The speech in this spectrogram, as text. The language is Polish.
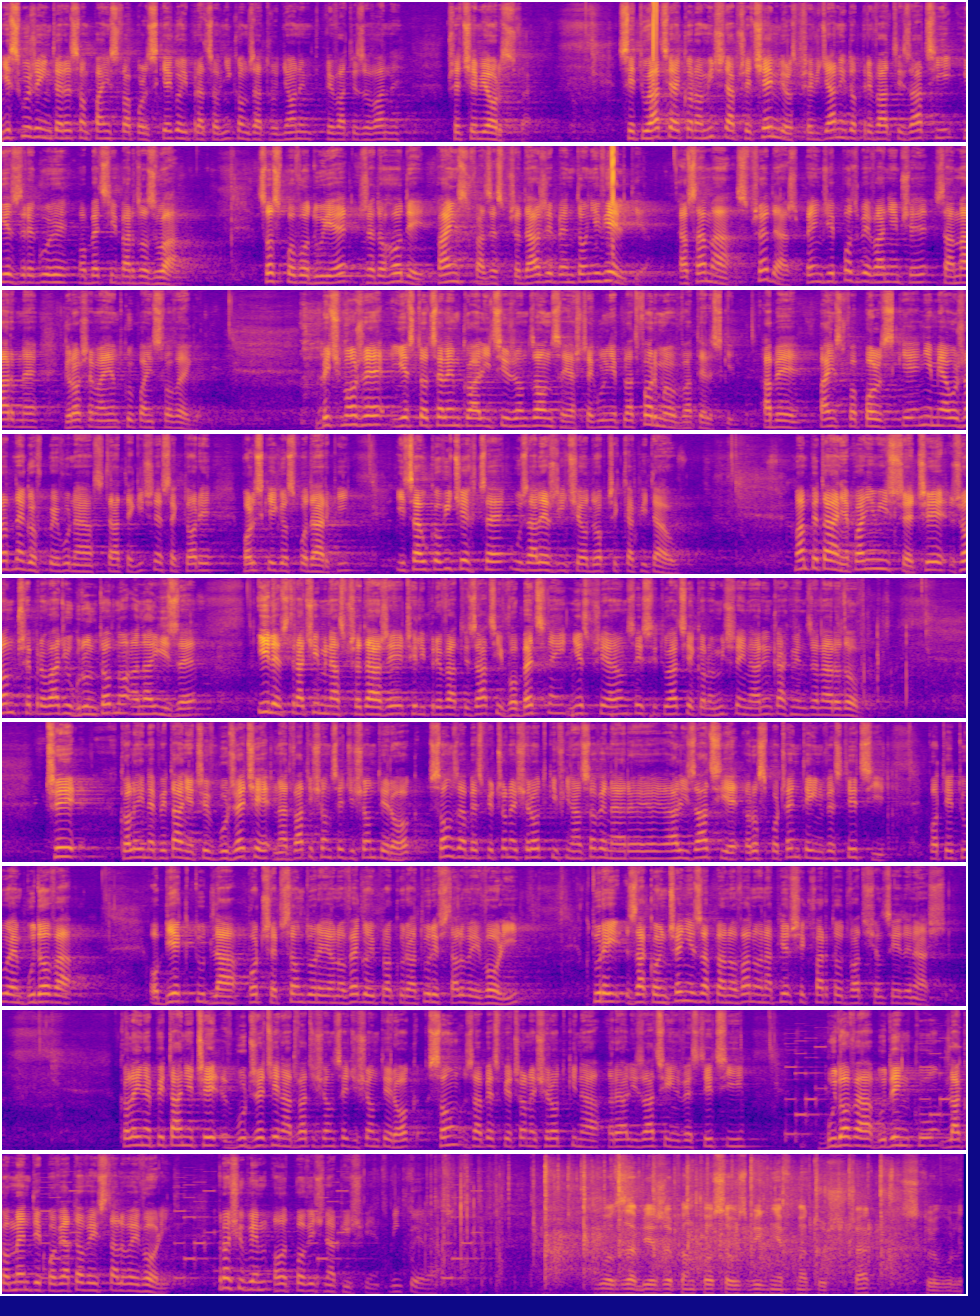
nie służy interesom państwa polskiego i pracownikom zatrudnionym w prywatyzowanych przedsiębiorstwach. Sytuacja ekonomiczna przedsiębiorstw przewidzianych do prywatyzacji jest z reguły obecnie bardzo zła, co spowoduje, że dochody państwa ze sprzedaży będą niewielkie, a sama sprzedaż będzie pozbywaniem się za marne grosze majątku państwowego. Być może jest to celem koalicji rządzącej, a szczególnie Platformy Obywatelskiej, aby państwo polskie nie miało żadnego wpływu na strategiczne sektory polskiej gospodarki i całkowicie chce uzależnić się od obcych kapitałów. Mam pytanie, panie ministrze, czy rząd przeprowadził gruntowną analizę, ile stracimy na sprzedaży, czyli prywatyzacji w obecnej niesprzyjającej sytuacji ekonomicznej na rynkach międzynarodowych? Czy kolejne pytanie, czy w budżecie na 2010 rok są zabezpieczone środki finansowe na realizację rozpoczętej inwestycji pod tytułem budowa obiektu dla potrzeb Sądu Rejonowego i Prokuratury w Stalowej Woli, której zakończenie zaplanowano na pierwszy kwartał 2011? Kolejne pytanie, czy w budżecie na 2010 rok są zabezpieczone środki na realizację inwestycji budowa budynku dla Komendy Powiatowej w Stalowej Woli? Prosiłbym o odpowiedź na piśmie. Dziękuję bardzo. Głos zabierze pan poseł Zbigniew Matuszczak z klubu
